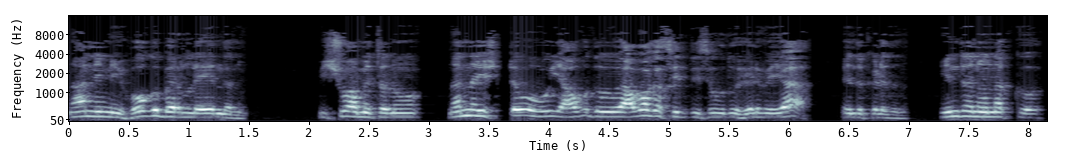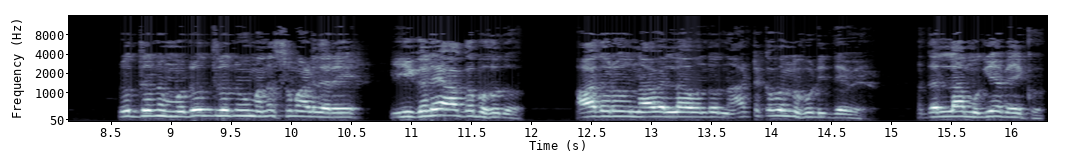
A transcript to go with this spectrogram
ನಾನು ನಿನ್ನೆ ಹೋಗು ಬರಲೇ ಎಂದನು. ವಿಶ್ವಾಮಿತನು ನನ್ನ ಇಷ್ಟವು ಯಾವುದು ಯಾವಾಗ ಸಿದ್ಧಿಸುವುದು ಹೇಳುವೆಯಾ ಎಂದು ಕೇಳಿದನು. ಇಂದನು ನಕ್ಕು, ರುದ್ರನು ರುದ್ರನು ಮನಸ್ಸು ಮಾಡಿದರೆ ಈಗಲೇ ಆಗಬಹುದು. ಆದರೂ ನಾವೆಲ್ಲ ಒಂದು ನಾಟಕವನ್ನು ಹೂಡಿದ್ದೇವೆ. ಅದೆಲ್ಲ ಮುಗಿಯಬೇಕು.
